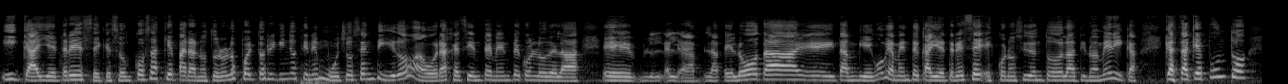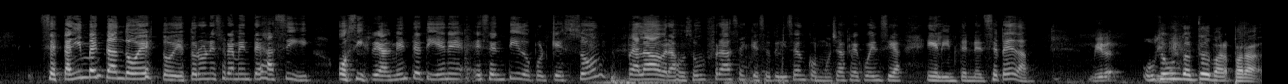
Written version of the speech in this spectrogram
y Calle 13, que son cosas que para nosotros los puertorriqueños tienen mucho sentido, ahora recientemente con lo de la, eh, la, pelota eh, y también obviamente Calle 13 es conocido en toda Latinoamérica, que hasta qué punto se están inventando esto y esto no necesariamente es así, o si realmente tiene sentido, porque son palabras o son frases que se utilizan con mucha frecuencia en el Internet. Cepeda. Mira, Un segundo antes para, para,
